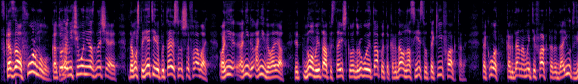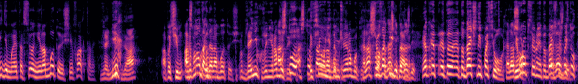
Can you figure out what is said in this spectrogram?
сказал формулу, которая ничего не означает. Потому что я тебе пытаюсь расшифровать. Они, они, они говорят, это новый этап исторического, другой этап, это когда у нас есть вот такие факторы. Так вот, когда нам эти факторы дают, видимо, это все не работающие факторы. Для них, да. А почему? А Да что тогда что работающие? Для них уже не работает. что- а что да все, у них там ничего не работает. Хорошо, Всё закрыть подожди, надо. подожди. Это, это, это, это дачный поселок. Хорошо. Европа все равно это дачный Подожди. поселок.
